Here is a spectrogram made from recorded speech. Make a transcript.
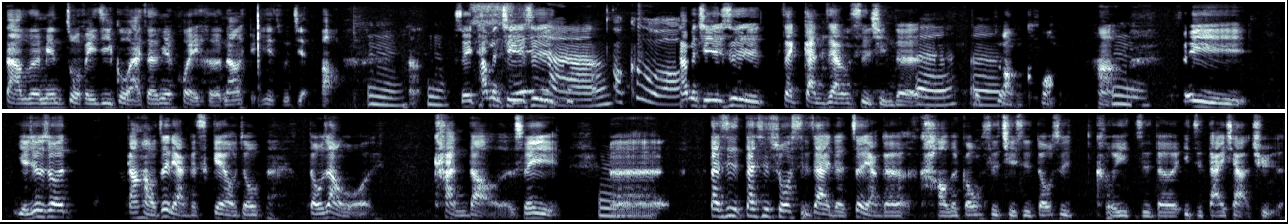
大陆那边坐飞机过来，在那边汇合，然后给业主简报。嗯嗯。所以他们其实是 好酷哦。他们其实是在干这样事情的状况哈。嗯。所以也就是说。刚好这两个 scale 就都让我看到了，所以呃，但是但是说实在的，这两个好的公司其实都是可以值得一直待下去的。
